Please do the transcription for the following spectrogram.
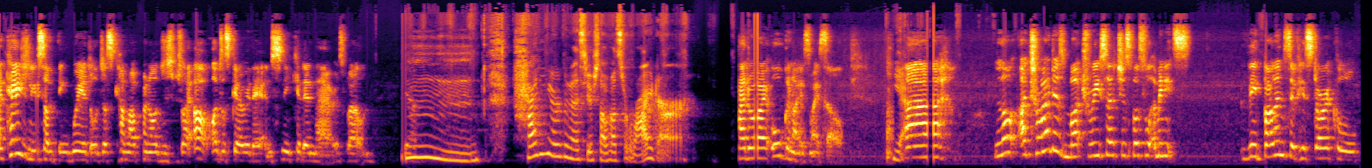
occasionally something weird will just come up and I'll just be like, oh, I'll just go with it and sneak it in there as well. Yeah. Hmm. How do you organize yourself as a writer? How do I organize myself? Yeah. Uh, lot, I tried as much research as possible. I mean, it's the balance of historical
